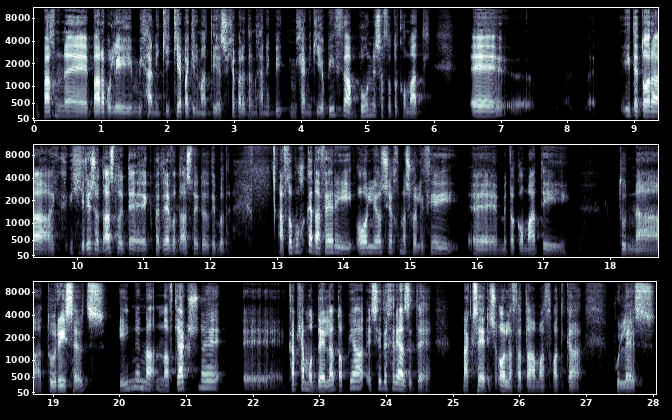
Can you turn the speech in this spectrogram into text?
Υπάρχουν ε, πάρα πολλοί μηχανικοί και επαγγελματίες, όχι απαραίτητα μηχανικοί, οι οποίοι θα μπουν σε αυτό το κομμάτι. Ε, είτε τώρα χειρίζοντάς το, είτε εκπαιδεύοντας το, είτε οτιδήποτε. Αυτό που έχουν καταφέρει όλοι όσοι έχουν ασχοληθεί ε, με το κομμάτι του, να, του research είναι να, να φτιάξουν ε, κάποια μοντέλα τα οποία εσύ δεν χρειάζεται να ξέρεις όλα αυτά τα μαθηματικά που λες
